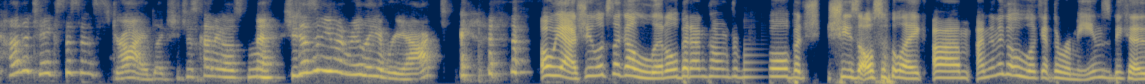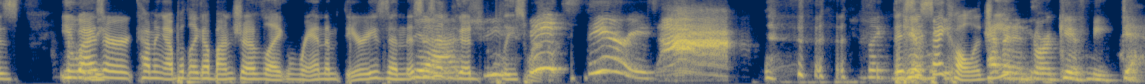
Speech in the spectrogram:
kind of takes this in stride. Like she just kind of goes, meh. She doesn't even really react. Oh yeah, she looks like a little bit uncomfortable, but sh- she's also like, um, I'm gonna go look at the remains because you guys are coming up with like a bunch of like random theories, and this Yeah, isn't good police work. Theories. Ah! Like, This is psychology. Evidence or give me death.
